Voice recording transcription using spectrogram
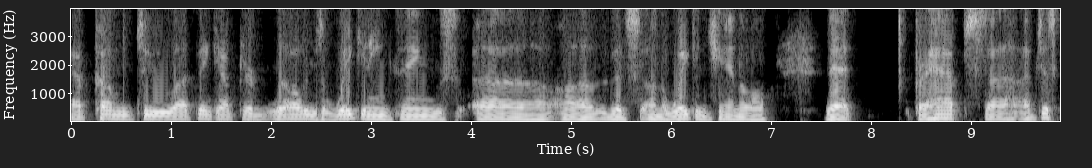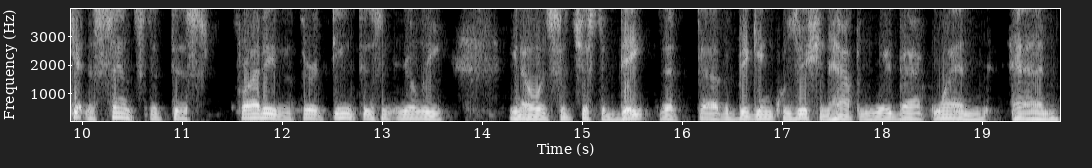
have come to I think after with all these awakening things uh, uh, that's on the Awaken channel that perhaps uh, I'm just getting a sense that this Friday the 13th isn't really, you know, it's a, just a date that uh, the big Inquisition happened way back when, and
